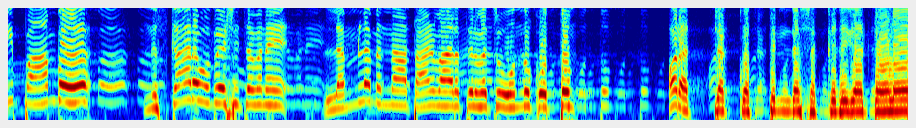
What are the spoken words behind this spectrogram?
ഈ പാമ്പ് നിസ്കാരം ഉപേക്ഷിച്ചവനെ ലംലം എന്ന താഴ്വാരത്തിൽ വെച്ച് ഒന്ന് കൊത്തും. ഒരൊറ്റ കൊത്തിന്റെ ശക്തി കേട്ടോളൂ.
